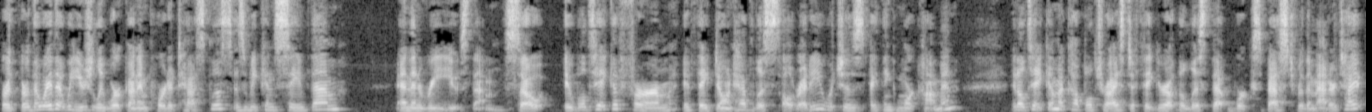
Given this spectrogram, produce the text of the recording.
or, or the way that we usually work on imported task lists, is we can save them and then reuse them. So it will take a firm if they don't have lists already, which is I think more common It'll take them a couple tries to figure out the list that works best for the matter type.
